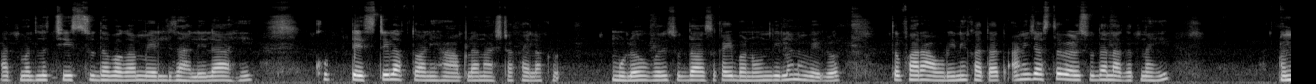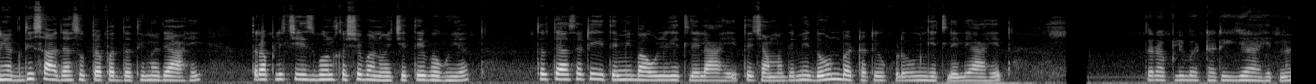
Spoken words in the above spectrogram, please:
आतमधलं चीजसुद्धा बघा मेल्ट झालेला आहे. खूप टेस्टी लागतो आणि हा आपला नाश्ता खायला. ख- मुलं वगैरेसुद्धा असं काही बनवून दिलं ना वेगळं तर फार आवडीने खातात आणि जास्त वेळसुद्धा लागत नाही. आणि अगदी साध्या सोप्या पद्धतीमध्ये आहे. तर आपली चीज बॉल कसे बनवायचे ते बघूयात. तर त्यासाठी इथे मी बाऊल घेतलेला आहे. त्याच्यामध्ये मी दोन बटाटे उकडवून घेतलेले आहेत. तर आपली बटाटी जी आहेत ना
